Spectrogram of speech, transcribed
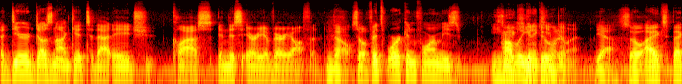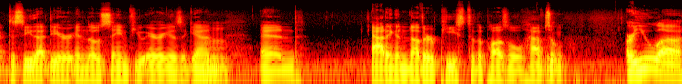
a deer does not get to that age class in this area very often. no, So if it's working for him, he's, he's probably keep, gonna keep doing, doing it. it. Yeah, so I expect to see that deer in those same few areas again, Mm-hmm. and adding another piece to the puzzle. Having So- Are you uh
